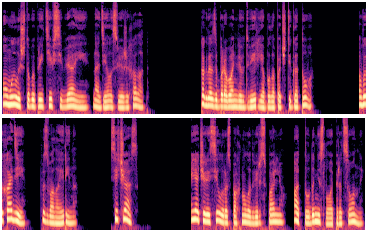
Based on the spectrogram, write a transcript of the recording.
Умылась, чтобы прийти в себя, и надела свежий халат. Когда забарабанили в дверь, я была почти готова. «Выходи», — позвала Ирина. «Сейчас». Я через силу распахнула дверь в спальню, оттуда несло операционный.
